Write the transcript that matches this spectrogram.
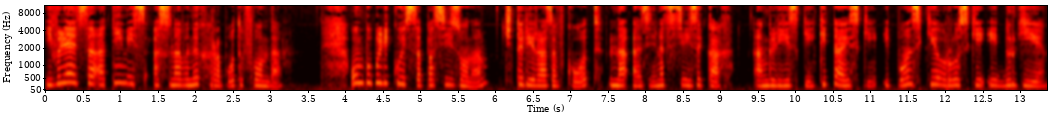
является одним из основных работ фонда. Он публикуется по сезонам, четыре раза в год на 11 языках – английский, китайский, японский, русский и другие.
